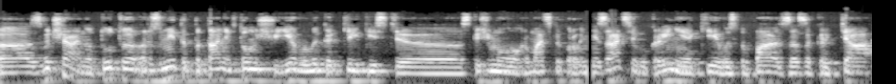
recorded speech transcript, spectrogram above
Е, Звичайно, тут е, розумієте питання в тому, що є велика кількість, е, скажімо, громадських організацій в Україні, які виступають за закриття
